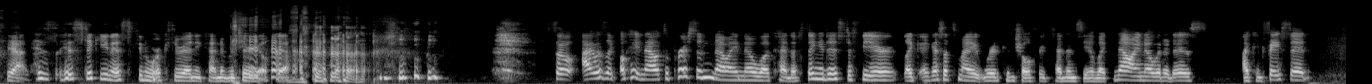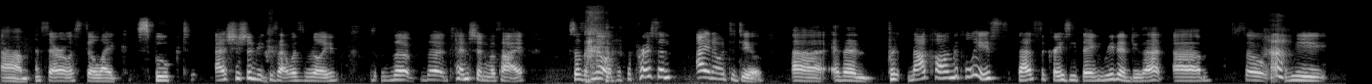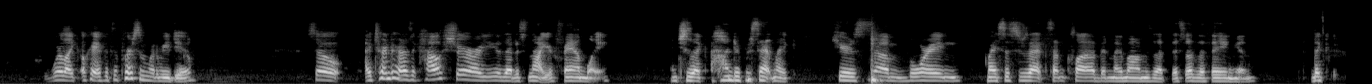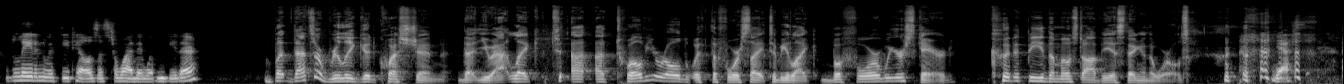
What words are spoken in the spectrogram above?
yeah, his his stickiness can work through any kind of material. Yeah. so I was like, okay, now it's a person. Now I know what kind of thing it is to fear. Like, I guess that's my weird control freak tendency of like, now I know what it is. I can face it. Um, and Sarah was still like spooked, as she should be, because that was really the the tension was high. So I was like, no, if it's a person, I know what to do. Uh, and then for not calling the police, that's the crazy thing. We didn't do that. Um, so we were like, okay, if it's a person, what do we do? So I turned to her. I was like, "How sure are you that it's not your family?" And she's like, "100%." Like, here's some boring. My sister's at some club, and my mom's at this other thing, and like laden with details as to why they wouldn't be there. But that's a really good question that you at like t- a 12 year old with the foresight to be like, before we are scared, could it be the most obvious thing in the world? Yes,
